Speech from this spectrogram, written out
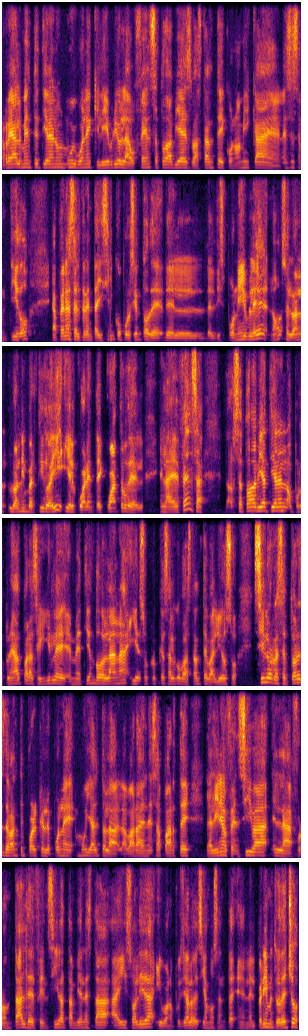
realmente tienen un muy buen equilibrio la ofensa todavía es bastante económica en ese sentido, apenas el 35% del, del, disponible, ¿no? Se lo han, lo han invertido ahí y el 44% del, en la defensa o sea, todavía tienen la oportunidad para seguirle metiendo lana y eso creo que es algo bastante valioso. Sí, los receptores de Vante Parker le pone muy alto la, vara en esa parte, la línea ofensiva, la frontal defensiva también está ahí sólida y bueno, pues ya lo decíamos en, el perímetro. De hecho,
